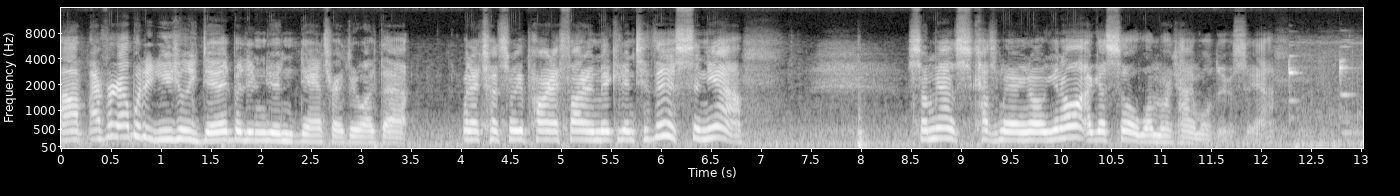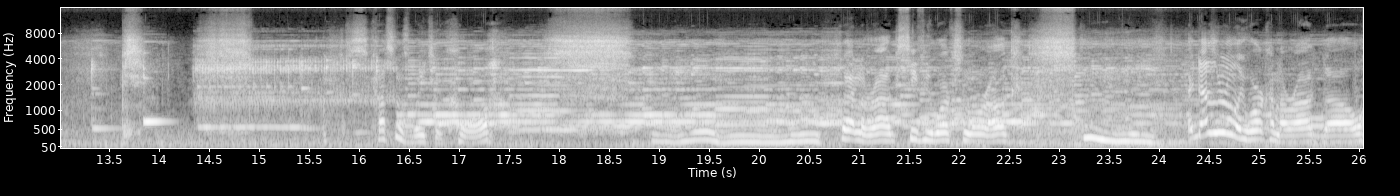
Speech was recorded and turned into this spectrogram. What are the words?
Um, I forgot what it usually did, but it didn't dance right through like that. When I took it apart, I thought I'd make it into this, and yeah. So I'm gonna customary, you know, you know what? I guess so. One more time will do. So yeah. This custom's way too cool. Put it on the rug. See if he works on the rug. Hmm. It doesn't really work on the rug though.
